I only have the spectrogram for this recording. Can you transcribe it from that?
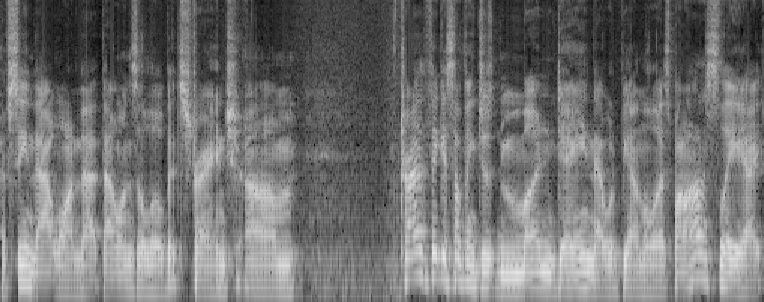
I've seen that one. That that one's a little bit strange. Um, trying to think of something just mundane that would be on the list, but honestly, I,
